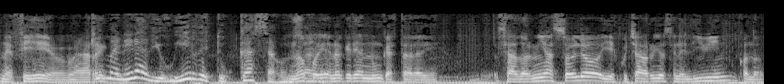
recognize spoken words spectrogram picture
Me fui, me agarré. ¿Qué manera de huir de tu casa, Gonzalo? No podía, no quería nunca estar ahí. O sea, dormía solo y escuchaba ruidos en el living. Cuando,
